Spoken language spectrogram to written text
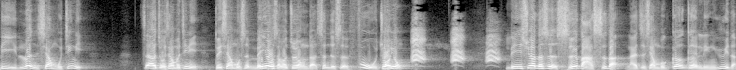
理论项目经理。这种项目经理对项目是没有什么作用的，甚至是副作用。你需要的是实打实的来自项目各个领域的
